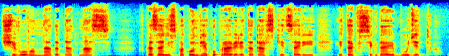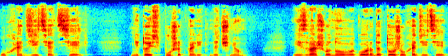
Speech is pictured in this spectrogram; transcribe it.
Чего вам надо от нас?» Казани спокон веку правили татарские цари, и так всегда и будет. Уходите от сель. Не то из пушек палить начнем. Из вашего нового города тоже уходите,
